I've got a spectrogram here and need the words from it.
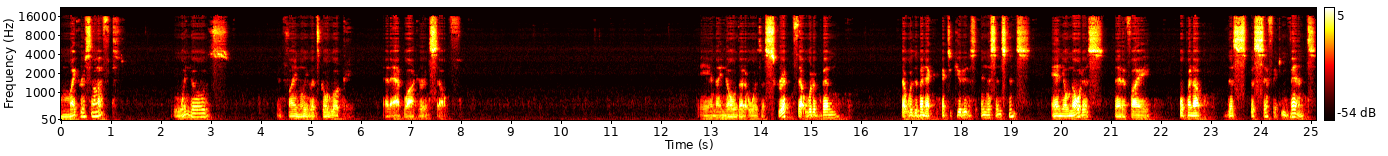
Microsoft, Windows, and finally let's go look at AppLocker itself. And I know that it was a script that would have been that would have been ex executed in this instance. And you'll notice that if I open up this specific event,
